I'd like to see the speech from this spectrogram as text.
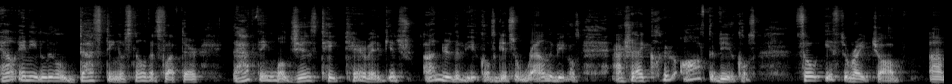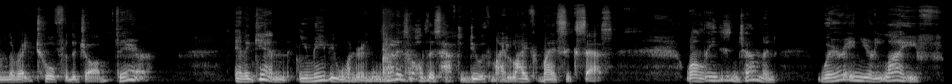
now any little dusting of snow that's left there, that thing will just take care of it. It gets under the vehicles, it gets around the vehicles. Actually, I cleared off the vehicles. So it's the right job, um, the right tool for the job there. And again, you may be wondering, what does all this have to do with my life, my success? Well, ladies and gentlemen, where in your life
